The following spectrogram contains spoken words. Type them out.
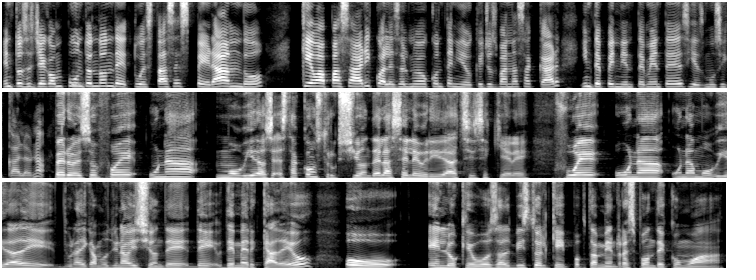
Entonces llega un punto en donde tú estás esperando qué va a pasar y cuál es el nuevo contenido que ellos van a sacar, independientemente de si es musical o no. Pero eso fue una movida, o sea, esta construcción de la celebridad, si se quiere, fue una, una movida de, de una, digamos, de una visión de, de, de mercadeo o en lo que vos has visto el K-pop también responde como a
